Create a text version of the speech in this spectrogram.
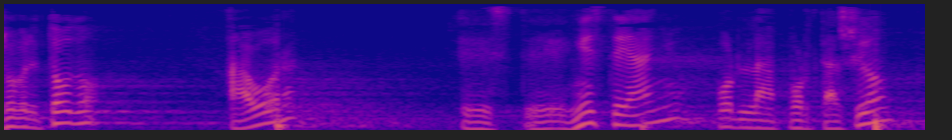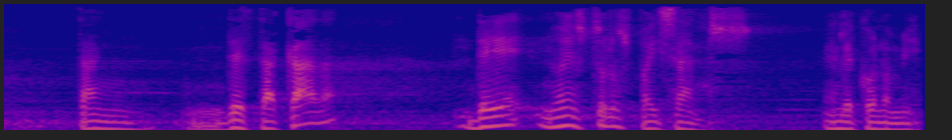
sobre todo ahora, este, en este año, por la aportación tan destacada de nuestros paisanos en la economía.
